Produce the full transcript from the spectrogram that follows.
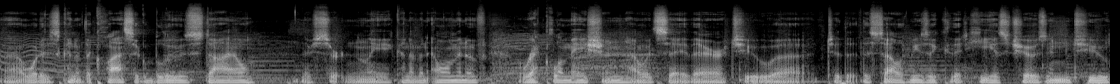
uh, what is kind of the classic blues style. There's certainly kind of an element of reclamation, I would say, there to uh, to the, the style of music that he has chosen to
